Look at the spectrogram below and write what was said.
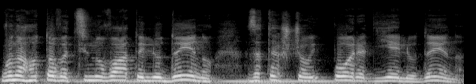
Вона готова цінувати людину за те, що поряд є людина.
